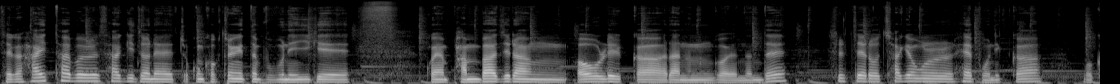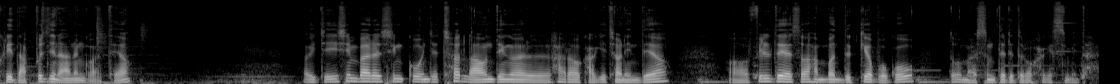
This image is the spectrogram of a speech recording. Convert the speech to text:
제가 하이탑을 사기 전에 조금 걱정했던 부분이 이게 과연 반바지랑 어울릴까라는 거였는데 실제로 착용을 해 보니까 뭐 그리 나쁘진 않은 것 같아요. 어, 이제 이 신발을 신고 이제 첫 라운딩을 하러 가기 전인데요. 어, 필드에서 한번 느껴보고 또 말씀드리도록 하겠습니다.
